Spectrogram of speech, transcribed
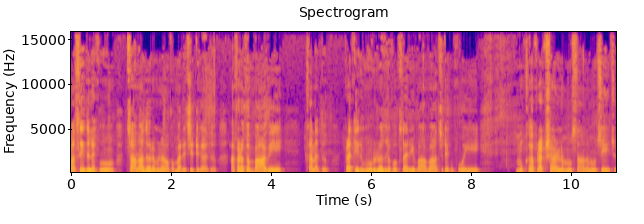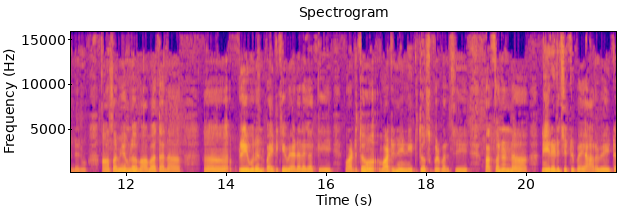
మసీదునకు చాలా దూరంలో ఒక మర్రి చెట్టు కలదు. అక్కడ ఒక బావి కలదు. ప్రతి మూడు రోజులకు ఒకసారి బాబా అచ్చటకు పోయి ముఖ ప్రక్షాళనము స్నానము చేయుచుండెను. ఆ సమయంలో బాబా తన ప్రేవులను బయటికి వెడలగక్కి వాటితో వాటిని నీటితో శుభ్రపరిచి పక్కనున్న నేరేడు చెట్టుపై ఆరవేయట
